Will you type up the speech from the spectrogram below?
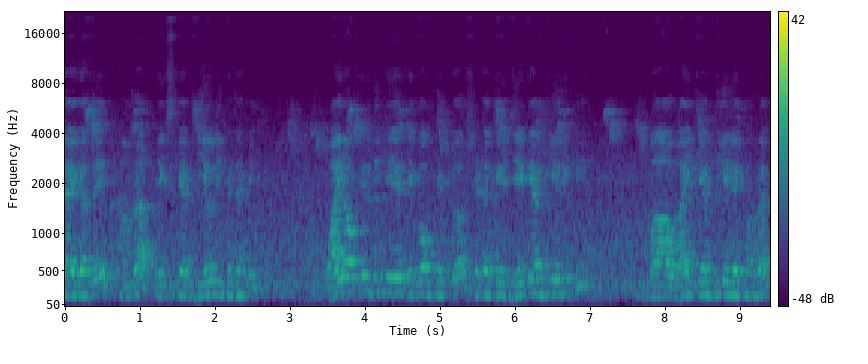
জায়গাতে আমরা এক্স ক্যাপ দিয়েও লিখে থাকি। ওয়াই অক্ষের দিকে একক ভেক্টর, সেটাকে জে ক্যাপ দিয়ে লিখি বা ওয়াই ক্যাপ দিয়ে লেখা হয়।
